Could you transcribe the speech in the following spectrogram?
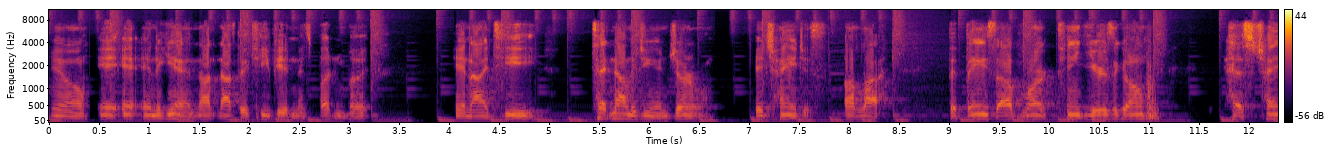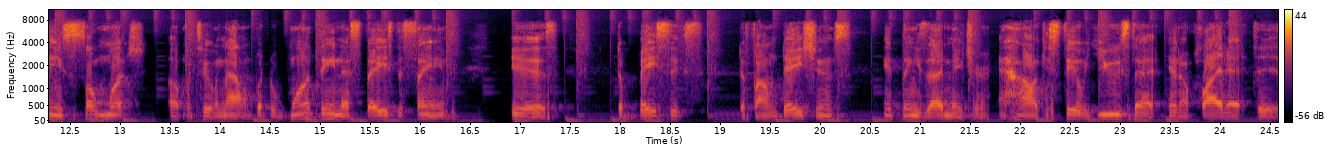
You know, and, and again, not not to keep hitting this button, but in IT, technology in general, it changes a lot. The things I've learned 10 years ago has changed so much up until now. But the one thing that stays the same is the basics, the foundations, and things of that nature, and how I can still use that and apply that to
